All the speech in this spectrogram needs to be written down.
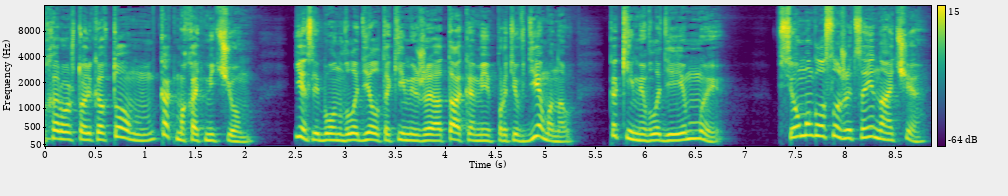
хорош только в том, как махать мечом. Если бы он владел такими же атаками против демонов, какими владеем мы, все могло сложиться иначе.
